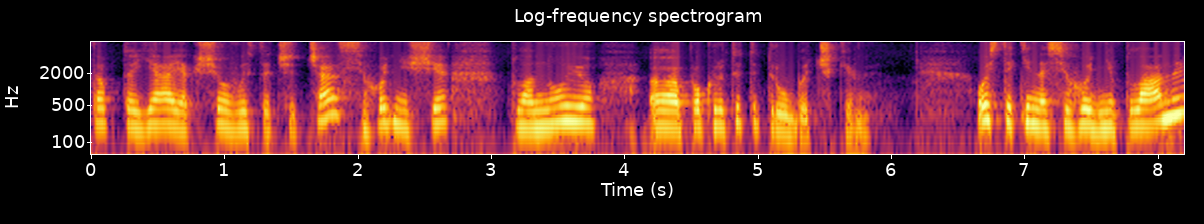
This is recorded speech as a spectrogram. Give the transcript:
тобто, я, якщо вистачить час, сьогодні ще планую покрутити трубочки. Ось такі на сьогодні плани.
